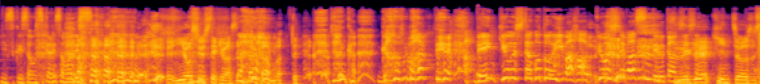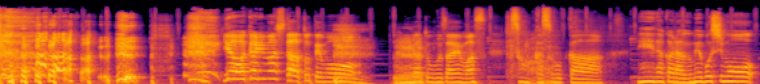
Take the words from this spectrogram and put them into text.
水木さんお疲れ様です。予習してきました。頑張って。なんか、頑張って勉強したことを今発表してますっていう感じですすげえ緊張した。いや、わかりました。とても。ありがとう。うございます。そうか、はいそうか。ねえだから梅干しも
